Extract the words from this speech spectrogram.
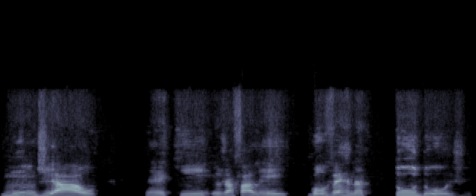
mundial né, que, eu já falei, governa tudo hoje.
